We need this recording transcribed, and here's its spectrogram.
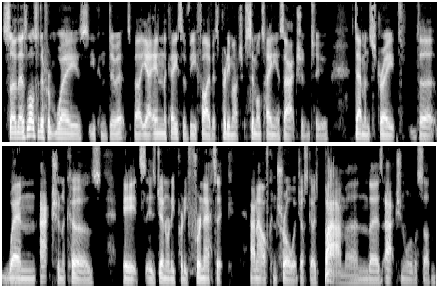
So there's lots of different ways you can do it. But yeah, in the case of V5, it's pretty much simultaneous action to demonstrate that when action occurs, it is generally pretty frenetic and out of control. It just goes bam and there's action all of a sudden.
